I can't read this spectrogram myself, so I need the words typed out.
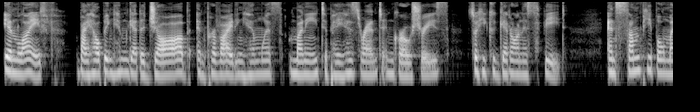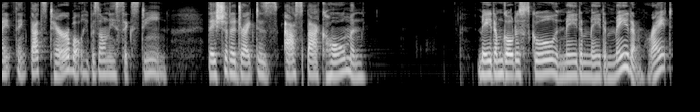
in life by helping him get a job and providing him with money to pay his rent and groceries so he could get on his feet. And some people might think that's terrible. He was only 16. They should have dragged his ass back home and made him go to school and made him, made him, made him, right?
